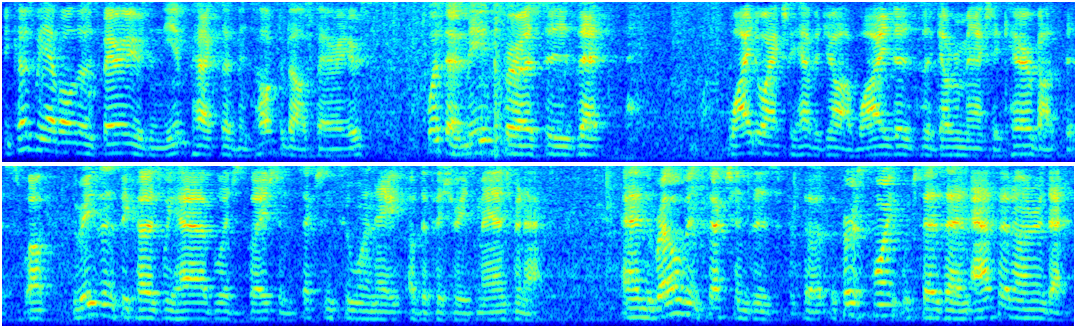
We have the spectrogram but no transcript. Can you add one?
because we have all those barriers and the impacts that have been talked about barriers, what that means for us is that why do I actually have a job? Why does the government actually care about this? Well, the reason is because we have legislation, Section 218 of the Fisheries Management Act. And the relevant sections is the, the first point, which says that an asset owner that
